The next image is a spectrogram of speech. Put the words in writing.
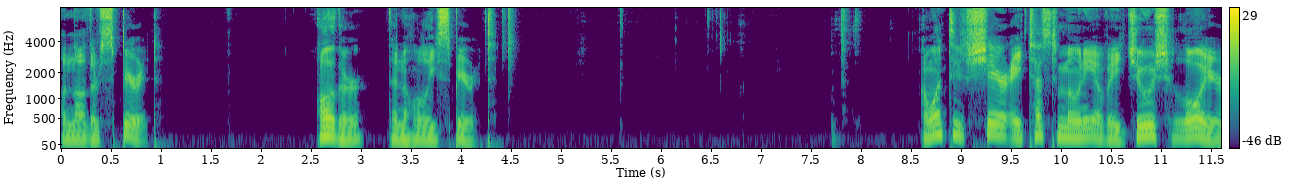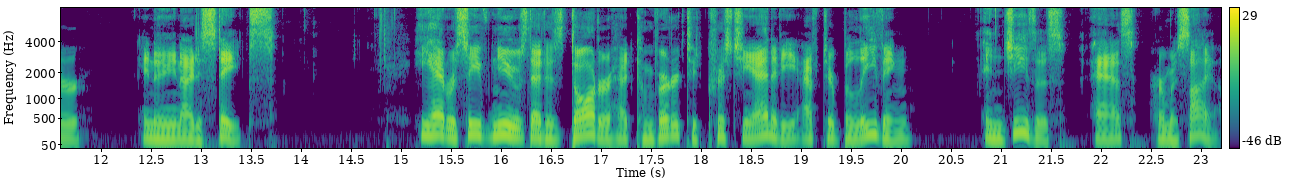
another spirit other than the Holy Spirit. I want to share a testimony of a Jewish lawyer in the United States. He had received news that his daughter had converted to Christianity after believing in Jesus as her Messiah.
